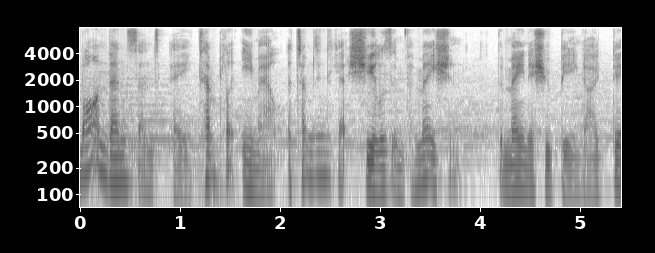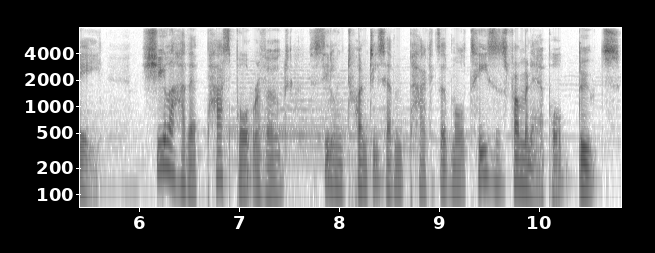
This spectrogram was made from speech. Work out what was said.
Martin then sent a template email attempting to get Sheila's information, the main issue being ID. Sheila had her passport revoked for stealing 27 packets of Maltesers from an airport boots.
